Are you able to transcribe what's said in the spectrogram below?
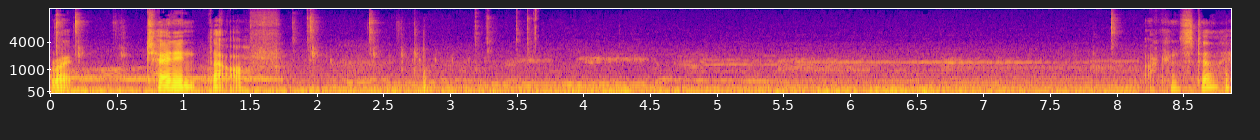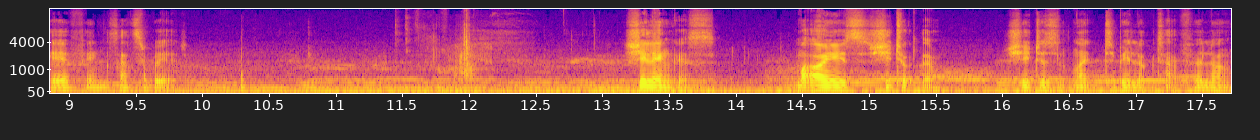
Right, turning that off. I can still hear things. That's weird. She lingers. My eyes, she took them. She doesn't like to be looked at for long.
